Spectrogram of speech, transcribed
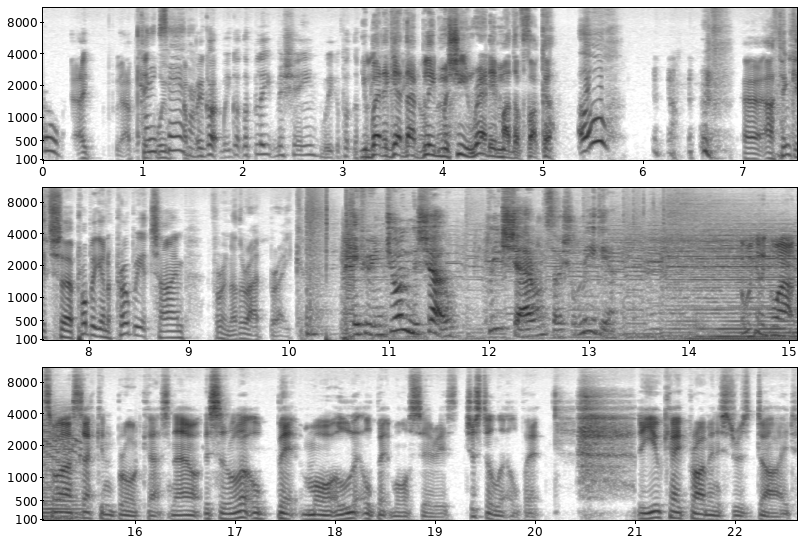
I, I Can think he we, say have that? we got we got the bleep machine. We can put the. You better get that on bleep machine ready, motherfucker. Oh, Uh, I think it's uh, probably an appropriate time for another ad break. If you're enjoying the show, please share on social media. We're going to go out to our second broadcast now. This is a little bit more, a little bit more serious, just a little bit. The UK Prime Minister has died.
